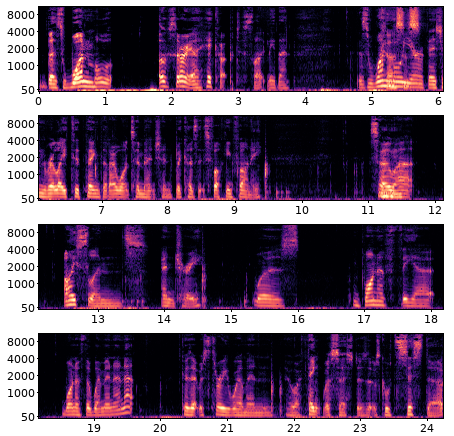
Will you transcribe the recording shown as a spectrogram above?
There's one more. Oh, sorry, I hiccuped slightly then. There's one more Eurovision related thing that I want to mention because it's fucking funny. So, Mhm. uh, Iceland's entry was one of the uh, one of the women in it because it was three women who I think were sisters. It was called Sister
